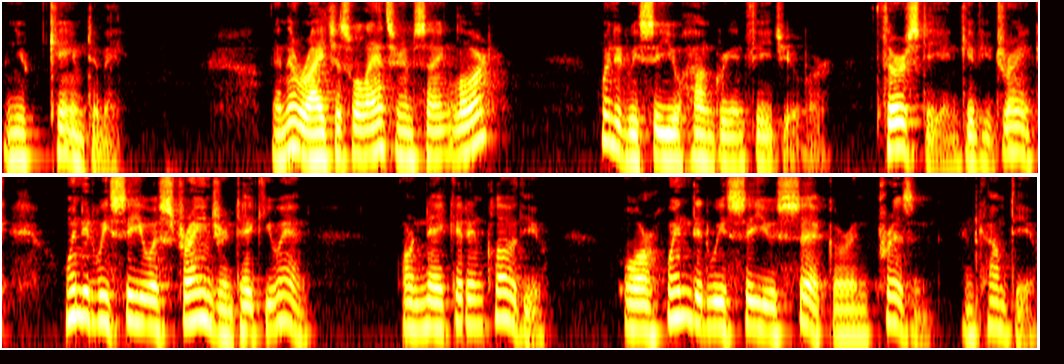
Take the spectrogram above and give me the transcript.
and you came to me. Then the righteous will answer him, saying, Lord, when did we see you hungry and feed you, or thirsty and give you drink? When did we see you a stranger and take you in, or naked and clothe you? Or when did we see you sick or in prison and come to you?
